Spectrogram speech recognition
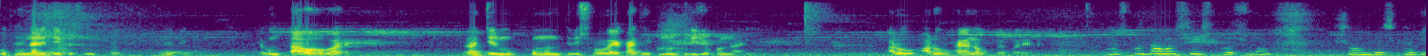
কোথায় নারীদেরকে সুরক্ষা দেবে? এবং তাও আবার রাজ্যের মুখ্যমন্ত্রী সহ একাধিক মন্ত্রী যখন নারী আরও আরও ভয়ানক ব্যাপার এটা। আমার শেষ প্রশ্ন। সন্দেশখালী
